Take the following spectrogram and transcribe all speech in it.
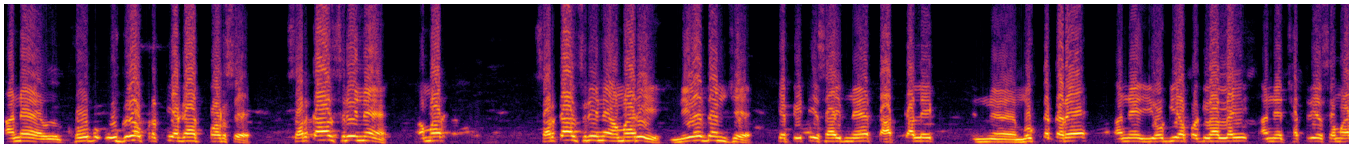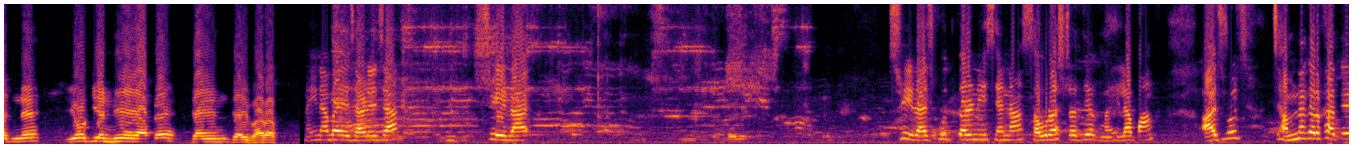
અને ખૂબ ઉગ્ર પ્રત્યાઘાત પડશે. સરકારશ્રીને અમાર, સરકારશ્રીને અમારી નિવેદન છે કે પીટી સાહેબને તાત્કાલિક મુક્ત કરે અને યોગ્ય પગલાં લઈ અને ક્ષત્રિય સમાજને યોગ્ય ન્યાય આપે. જય હિન્દ, જય ભારત. નૈનાબાઈ જાડેજા શ્રી શ્રી રાજપૂત કરણી સેના સૌરાષ્ટ્ર અધ્યક્ષ મહિલા પાંખ. આજરોજ જામનગર ખાતે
